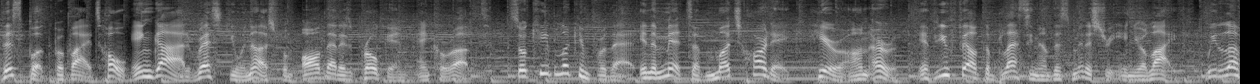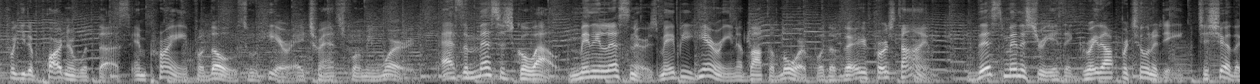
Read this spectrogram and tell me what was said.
this book provides hope in God rescuing us from all that is broken and corrupt. So keep looking for that in the midst of much heartache here on earth. If you felt the blessing of this ministry in your life, we love for you to partner with us in praying for those who hear a transforming word. As the message go out, many listeners may be hearing about the Lord for the very first time. This ministry is a great opportunity to share the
